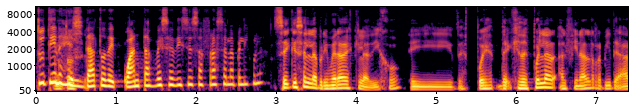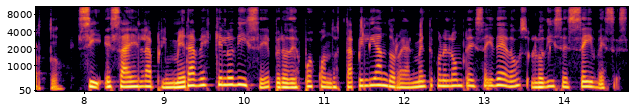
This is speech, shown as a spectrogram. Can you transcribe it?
¿Tú tienes el dato de cuántas veces dice esa frase en la película? Sé que esa es la primera vez que la dijo y después, de, que después al final repite harto. Sí, esa es la primera vez que lo dice, pero después cuando está peleando realmente con el hombre de seis dedos, lo dice seis veces.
